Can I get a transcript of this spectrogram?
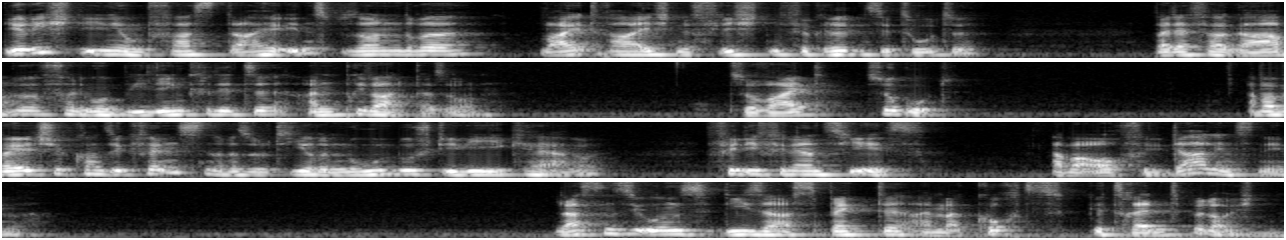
Die Richtlinie umfasst daher insbesondere weitreichende Pflichten für Kreditinstitute bei der Vergabe von Immobilienkredite an Privatpersonen. Soweit, so gut. Aber welche Konsequenzen resultieren nun durch die WIKR für die Finanziers, aber auch für die Darlehensnehmer? Lassen Sie uns diese Aspekte einmal kurz getrennt beleuchten.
